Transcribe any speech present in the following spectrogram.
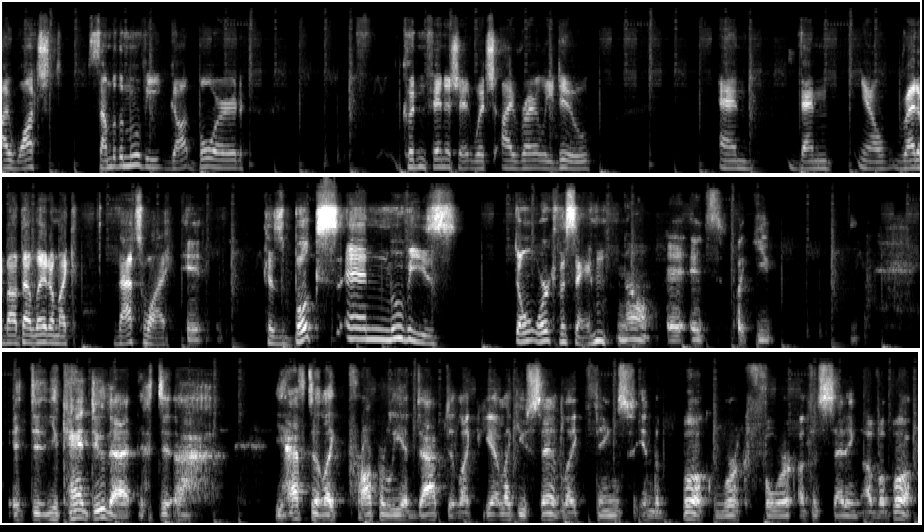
I watched some of the movie, got bored, couldn't finish it, which I rarely do, and then you know read about that later. I'm like, that's why, It because books and movies don't work the same. No, it, it's like you. It you can't do that. It uh, you have to like properly adapt it. Like yeah, like you said, like things in the book work for uh, the setting of a book.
